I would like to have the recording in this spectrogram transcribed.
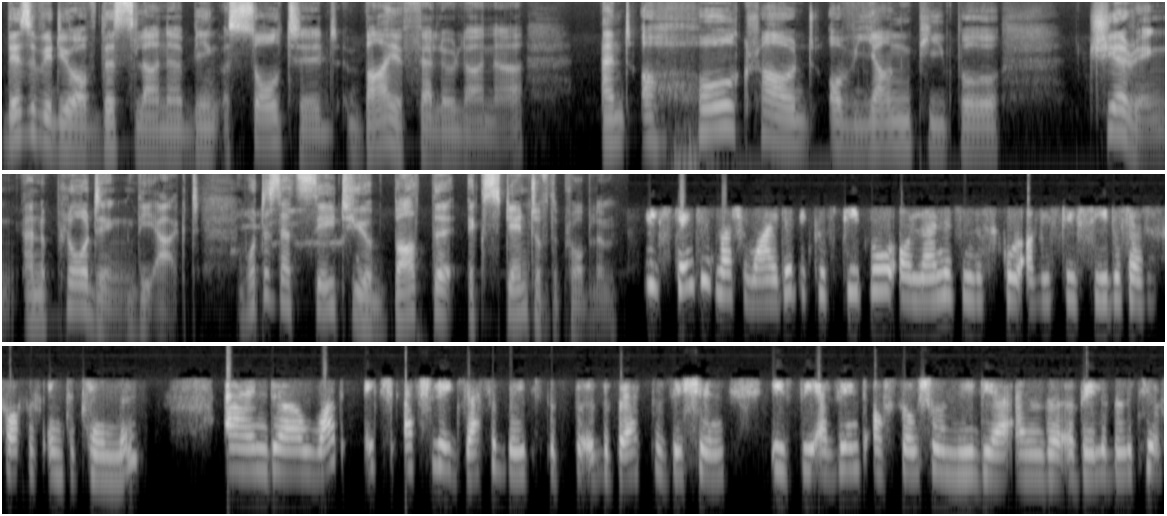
There's a video of this learner being assaulted by a fellow learner, and a whole crowd of young people cheering and applauding the act. What does that say to you about the extent of the problem? The extent is much wider because people or learners in the school obviously see this as a source of entertainment. And uh, what actually exacerbates the, the bad position is the advent of social media and the availability of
